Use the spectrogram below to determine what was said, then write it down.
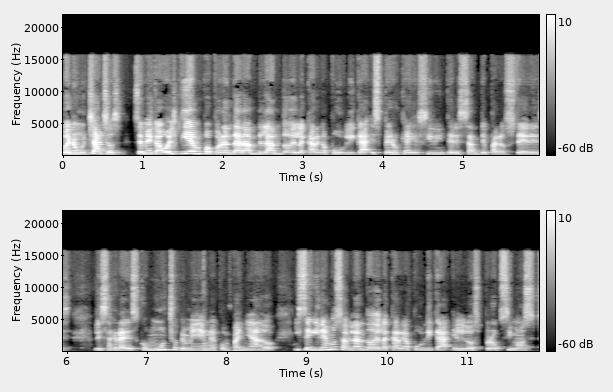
Bueno, muchachos, se me acabó el tiempo por andar hablando de la carga pública. Espero que haya sido interesante para ustedes. Les agradezco mucho que me hayan acompañado y seguiremos hablando de la carga pública en los próximos,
